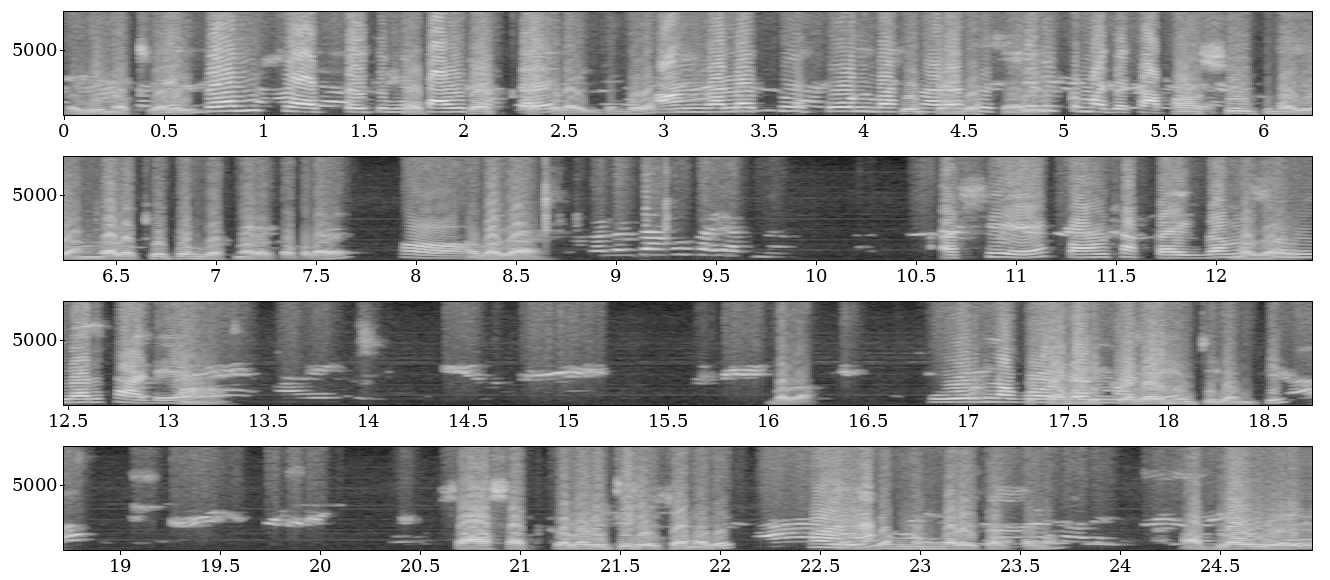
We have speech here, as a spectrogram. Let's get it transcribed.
नवीन एकदम सॉफ्ट आहे तुम्ही Soft- पाहू soft शकताय. कपडा एकदम बघा. अंगाला चोपून बसणार चोपून असं बसणार. आहे. सिल्क मध्ये कापड हा आहे. सिल्क मध्ये. अंगाला चोपून बसणारा कपडा आहे. हा. हो बघा. अशी आहे. पाहू शकता. एकदम बघा. सुंदर साडी हा. बघा. पूर्ण गोल्डन त्याच्यामध्ये कलर मध्ये. मिळतील आणखी. सहा सात कलर येतील याच्यामध्ये. हो एकदम नंबर आहे करता मग हा ब्लाऊज आहे.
